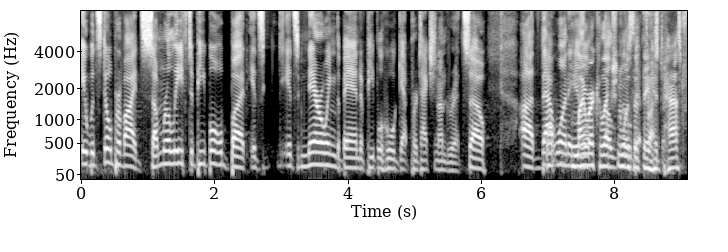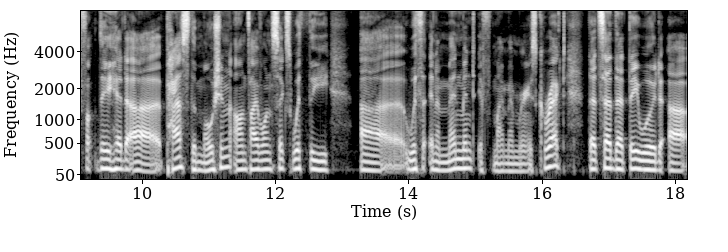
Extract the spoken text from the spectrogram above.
It would still provide some relief to people, but it's it's narrowing the band of people who will get protection under it. So uh, that one is my recollection was that they had passed they had uh, passed the motion on 516 with the uh, with an amendment if my memory is correct that said that they would uh,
